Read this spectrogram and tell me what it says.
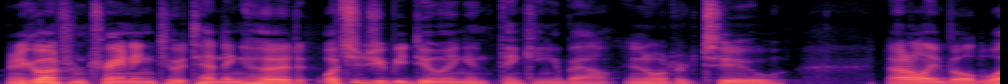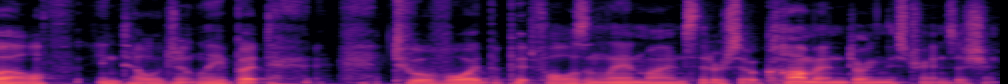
When you're going from training to attending hood, what should you be doing and thinking about in order to not only build wealth intelligently, but to avoid the pitfalls and landmines that are so common during this transition?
